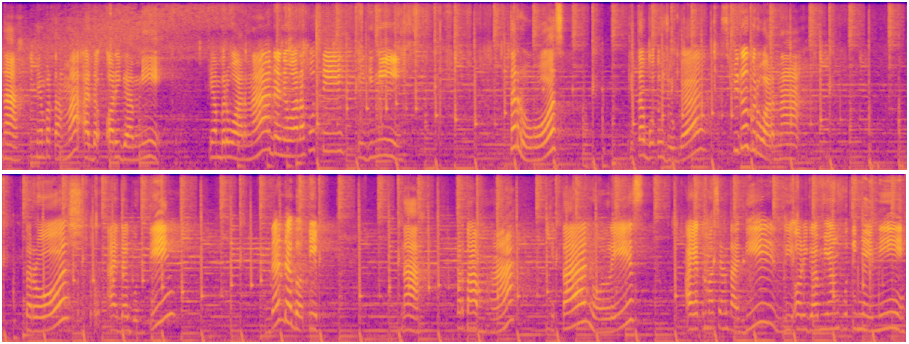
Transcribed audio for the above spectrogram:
Nah, yang pertama ada origami, yang berwarna dan yang warna putih, kayak gini. Terus, kita butuh juga spidol berwarna. Terus, ada gunting dan double tip. Nah, pertama kita nulis ayat emas yang tadi di origami yang putihnya ini.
